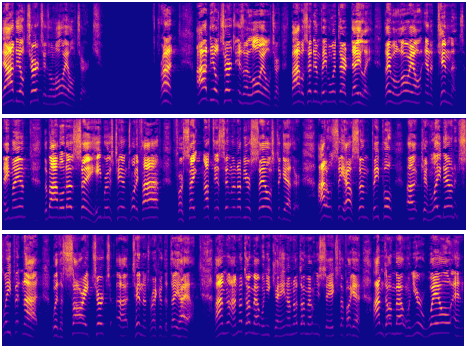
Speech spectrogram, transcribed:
the ideal church is a loyal church. That's right. Ideal church is a loyal church. Bible said them people went there daily. They were loyal in attendance. Amen. The Bible does say, Hebrews 10 25, forsake not the assembling of yourselves together. I don't see how some people uh, can lay down and sleep at night with a sorry church uh, attendance record that they have. I'm not, I'm not talking about when you can. I'm not talking about when you're sick, stuff like that. I'm talking about when you're well and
